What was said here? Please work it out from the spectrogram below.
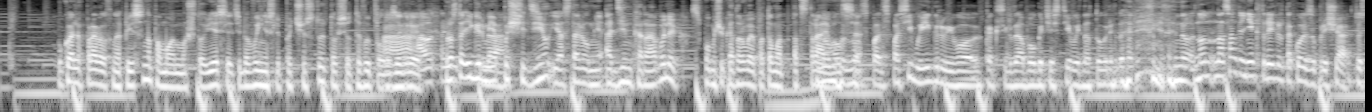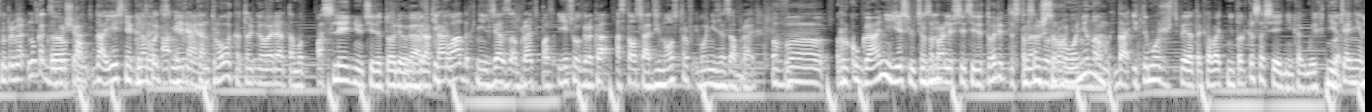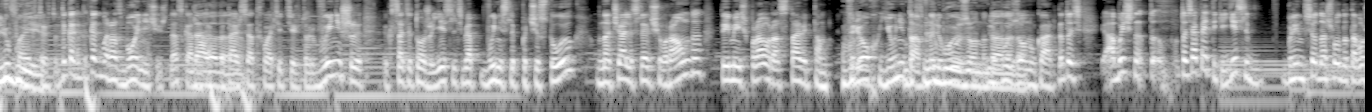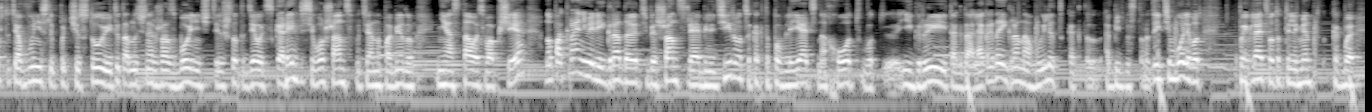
буквально в правилах написано, по-моему, что если тебя вынесли подчистую, то все, ты выпал из А, игры. а Просто Игорь меня да. пощадил и оставил мне один кораблик, с помощью которого я потом от- отстраивался. Ну, ну, спа- спасибо Игорю, его, как всегда, благочестивой натуре. да. но, но на самом деле некоторые игры такое запрещают. То есть, например, ну как Э, запрещают? Да, есть некоторые а, контрола, которые говорят, там вот последнюю территорию Да, в игрока. кикладах нельзя забрать... Если у игрока остался один остров, его нельзя забрать. В Ракугане, если у тебя Мгм. забрали все территории, ты становишься сразу Ронином, Ронином, да. и ты можешь теперь атаковать не только соседние, как бы их нет, у тебя нет любые. территорий. Ты как, ты как бы разбойничаешь, да, скажем Да, так, да, да, пытаешься отхватить территорию. Вынеши, кстати, тоже, если тебя вынесли почастую, в начале следующего раунда ты имеешь право расставить там В- трех юнитов да, на любую любую зону, да, любую да, зону карты. Да, то есть обычно, то, то есть опять-таки, если, блин, все дошло до того, что тебя вынесли подчастую, и ты там начинаешь разбойничать или что-то делать, скорее всего, шансов у тебя на победу не осталось вообще. Но, по крайней мере, игра дает тебе шанс реабилитироваться, как-то повлиять на ход вот игры и так далее. А когда игра на вылет, как-то обидно становится. И тем более вот появляется вот этот элемент как бы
